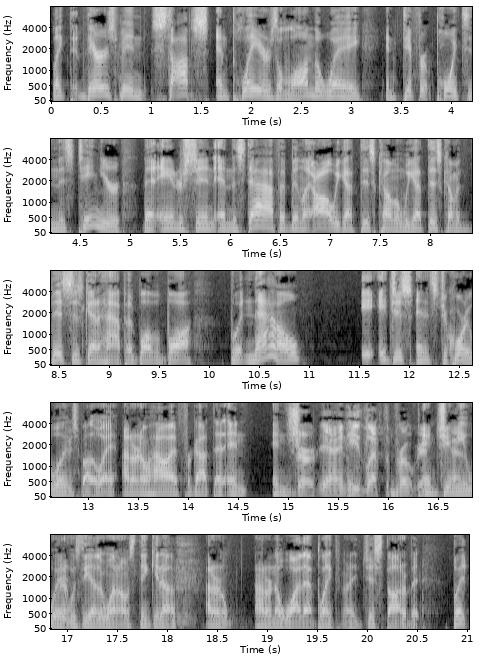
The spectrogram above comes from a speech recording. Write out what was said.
Like there's been stops and players along the way and different points in this tenure that Anderson and the staff have been like, oh, we got this coming, we got this coming, this is going to happen, blah blah blah. But now it, it just and it's JaCorey Williams, by the way. I don't know how I forgot that. And and Sure, yeah, and he left the program. and Jimmy Yeah, Whitt was the other one I was thinking of. I don't know. I don't know why that blanked me. I just thought of it. But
